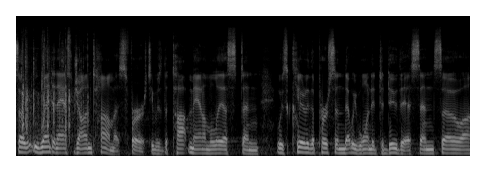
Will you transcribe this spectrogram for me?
So we went and asked John Thomas first. He was the top man on the list, and was clearly the person that we wanted to do this. And so, uh,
